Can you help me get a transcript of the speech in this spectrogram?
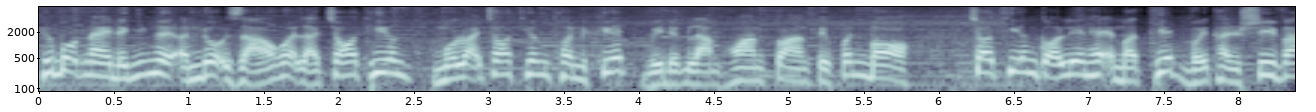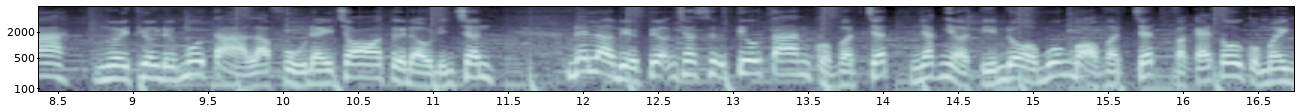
Thứ bột này được những người Ấn Độ giáo gọi là cho thiêng, một loại cho thiêng thuần khiết vì được làm hoàn toàn từ phân bò cho thiêng có liên hệ mật thiết với thần Shiva, người thường được mô tả là phủ đầy cho từ đầu đến chân. Đây là biểu tượng cho sự tiêu tan của vật chất, nhắc nhở tín đồ buông bỏ vật chất và cái tôi của mình.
